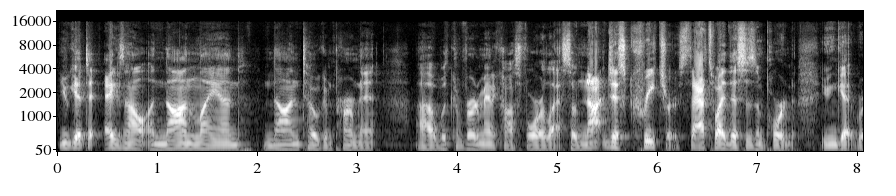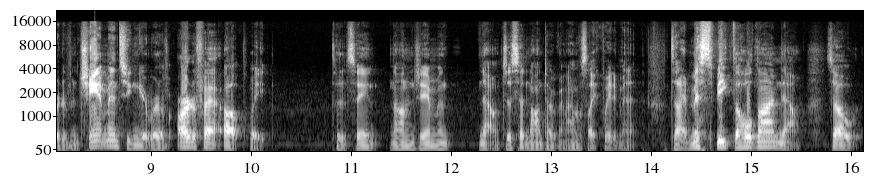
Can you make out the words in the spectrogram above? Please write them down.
you get to exile a non-land, non-token permanent uh, with converted mana cost four or less. So not just creatures. That's why this is important. You can get rid of enchantments. You can get rid of artifact. Oh wait, did it say non-enchantment? No, it just said non-token. I was like, wait a minute, did I misspeak the whole time? No. So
